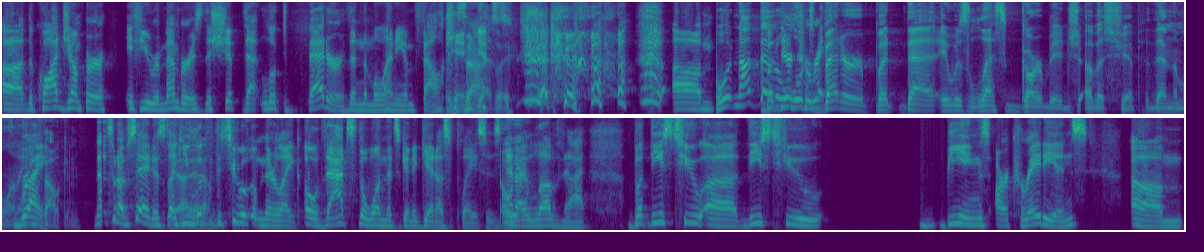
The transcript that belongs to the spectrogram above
Uh, the quad jumper, if you remember, is the ship that looked better than the Millennium Falcon. Exactly. um, Well, not that it looked correct- better, but that it was less garbage of a ship than the Millennium Right. Falcon. That's what I'm saying. It's like Yeah, you look yeah. at the two of them, they're like, oh, that's the one that's going to get us places, Oh, and yeah. I love that. But these two, uh, these two beings are Caradians, um,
